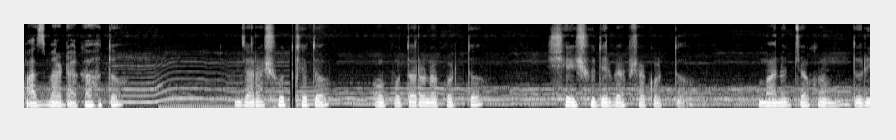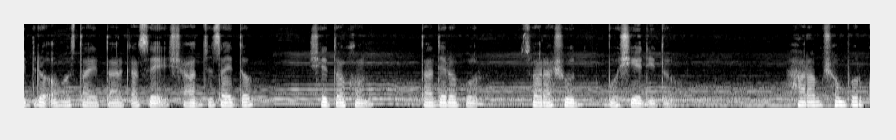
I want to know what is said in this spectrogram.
পাঁচবার ডাকা হতো, যারা সুদ খেত ও প্রতারণা করত সে সুদের ব্যবসা করত। মানুষ যখন দরিদ্র অবস্থায় তার কাছে সাহায্য চাইত, সে তখন তাদের ওপর চড়া সুদ বসিয়ে দিত। হারাম সম্পর্ক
